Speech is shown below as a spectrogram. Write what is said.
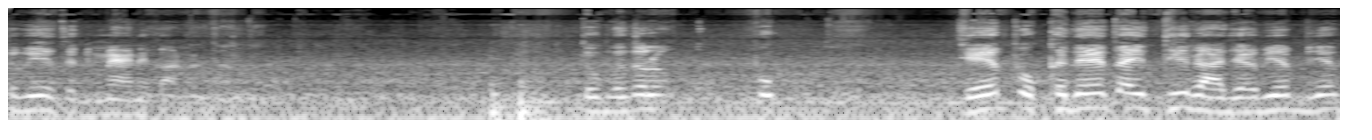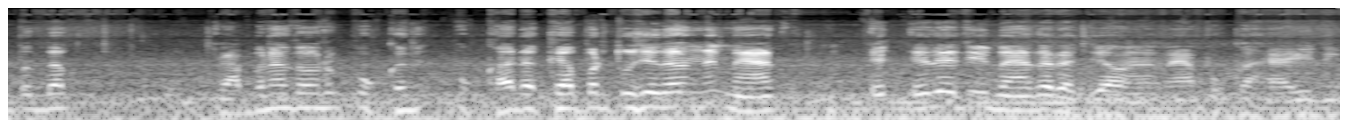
ਤਬੀਅਤ ਨਹੀਂ ਮੈਂ ਨਹੀਂ ਖਾਣਾ ਚਾਹੁੰਦਾ। ਤੂੰ ਮਤਲਬ ਭੁੱਖ ਜੇ ਭੁੱਖ ਦੇ ਤਾਂ ਇੱਥੇ ਰਾਜਾ ਵੀ ਹੈ। ਜੇ ਬੰਦਾ ਰੱਬ ਨੇ ਤੁਹਾਨੂੰ ਭੁੱਖ ਭੁੱਖਾ ਰੱਖਿਆ, ਪਰ ਤੁਸੀਂ ਕਹਿੰਦੇ ਮੈਂ ਇਹ- ਇਹਦੇ 'ਚ ਹੀ ਮੈਂ ਤਾਂ ਰੱਜਿਆ ਹੋਇਆ, ਮੈਂ ਭੁੱਖਾ ਹੈ ਹੀ ਨਹੀਂ।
